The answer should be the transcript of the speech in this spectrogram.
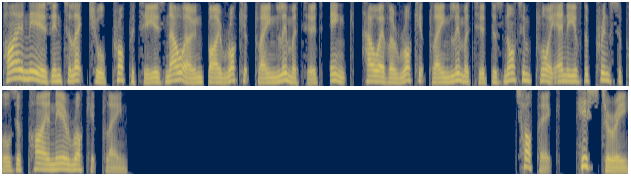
Pioneer's intellectual property is now owned by Rocketplane Limited, Inc., however Rocketplane Limited does not employ any of the principals of Pioneer Rocketplane. History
